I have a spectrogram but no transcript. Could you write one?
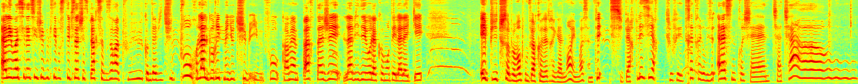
Allez, moi, c'est là-dessus que je vais vous quitter pour cet épisode. J'espère que ça vous aura plu. Comme d'habitude, pour l'algorithme YouTube, il faut quand même partager la vidéo, la commenter, la liker. Et puis tout simplement pour me faire connaître également. Et moi, ça me fait super plaisir. Je vous fais des très très gros bisous. À la semaine prochaine. Ciao, ciao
